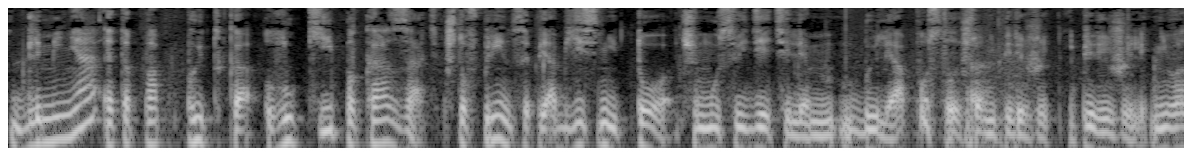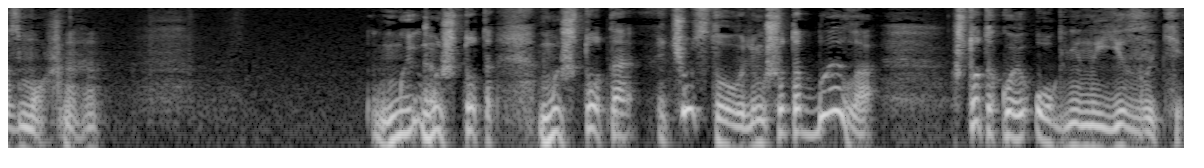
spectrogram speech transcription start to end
для меня это попытка Луки показать, что в принципе объяснить то, чему свидетелем были апостолы, да. что они пережили, пережили невозможно. Угу. Мы, да. мы что-то мы что-то чувствовали, мы что-то было. Что такое огненные языки?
